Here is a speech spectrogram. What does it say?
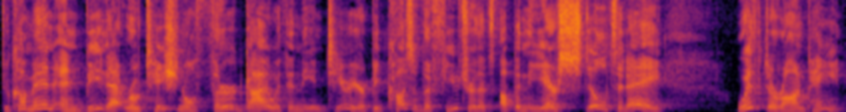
to come in and be that rotational third guy within the interior because of the future that's up in the air still today with Daron Payne.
